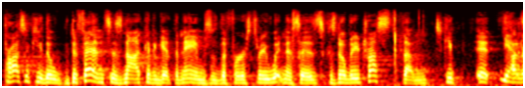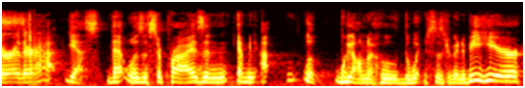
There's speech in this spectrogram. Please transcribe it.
prosecute the defense is not going to get the names of the first three witnesses because nobody trusts them to keep it yes. under their hat. Yes, that was a surprise, and I mean, I, look, we all know who the witnesses are going to be here.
